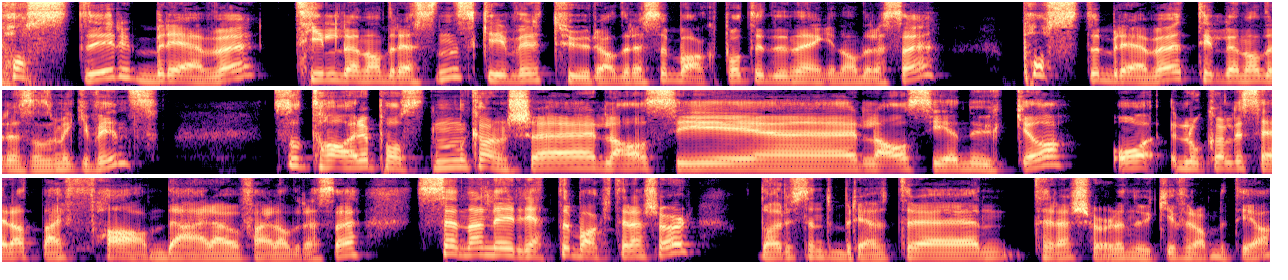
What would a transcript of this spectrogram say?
Poster brevet til den adressen, skriver returadresse bakpå til din egen adresse. Poster brevet til den adressa som ikke fins. Så tar det posten kanskje, la oss si, eh, la oss si en uke, da. Og lokaliserer at nei, faen, det er jo feil adresse. Sender den rett tilbake til deg sjøl. Da har du sendt brev til, til deg sjøl en uke fram i tida.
